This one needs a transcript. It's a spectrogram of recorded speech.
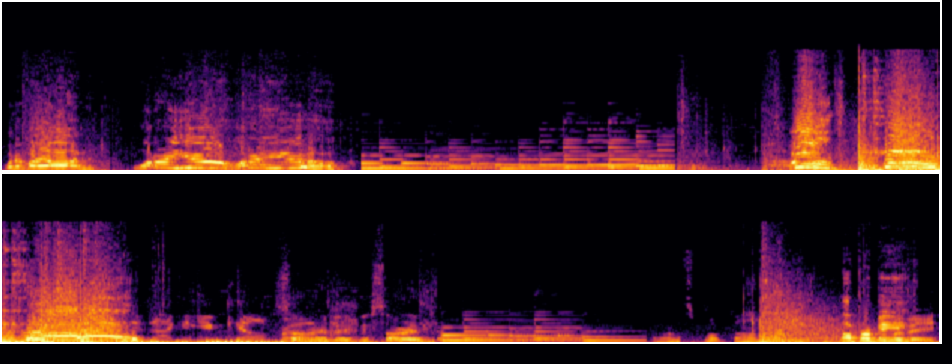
What am I on? What are you? What are you? Move! Move, bro! Did I get you killed, bro? Sorry, baby, sorry. One explode tunnel. Upper B! B.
